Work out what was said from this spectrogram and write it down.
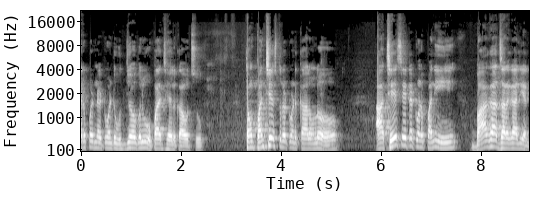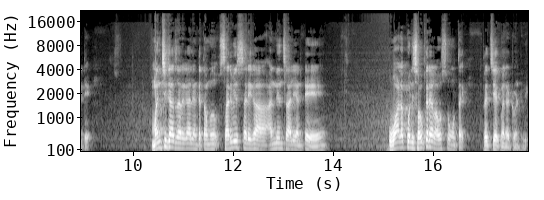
ఏర్పడినటువంటి ఉద్యోగులు ఉపాధ్యాయులు కావచ్చు తాము పనిచేస్తున్నటువంటి కాలంలో ఆ చేసేటటువంటి పని బాగా జరగాలి అంటే మంచిగా జరగాలి అంటే తమ సర్వీస్ సరిగా అందించాలి అంటే వాళ్ళకు కొన్ని సౌకర్యాలు అవసరం అవుతాయి ప్రత్యేకమైనటువంటివి.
